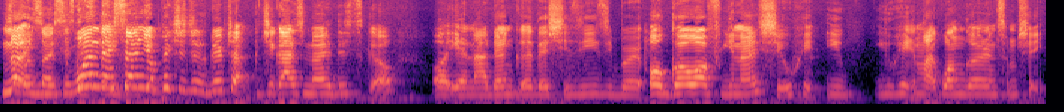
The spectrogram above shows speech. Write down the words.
No, So-and-so sister's when they easy." send your picture to the group chat, do you guys know this girl? Oh yeah, now don't go there. She's easy, bro. Or go off, you know. She'll hit you. You hitting like one girl and some shit.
